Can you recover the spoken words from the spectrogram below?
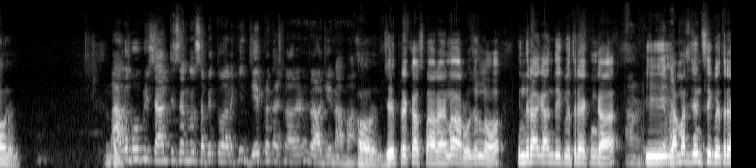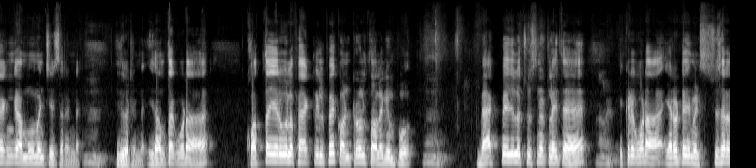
అవునండి. నాగభూమి శాంతి సంఘం సభ్యత్వానికి జయప్రకాష్ నారాయణ రాజీనామా. అవునండి. జయప్రకాష్ నారాయణ ఆ రోజుల్లో ఇందిరాగాంధీకి వ్యతిరేకంగా. ఈ ఎమర్జెన్సీకి వ్యతిరేకంగా మూవ్మెంట్ చేశారండి ఉమ్, ఇదిగోటండి ఇదంతా కూడా కొత్త ఎరువుల ఫ్యాక్టరీలపై కంట్రోల్ తొలగింపు. బ్యాక్ పేజీలో చూసినట్లయితే ఇక్కడ కూడా అడ్వర్టైజ్మెంట్స్. చూసారా?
